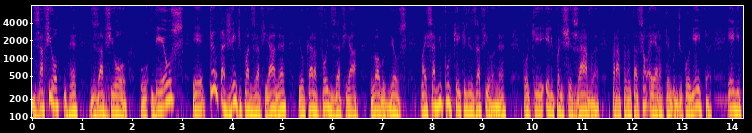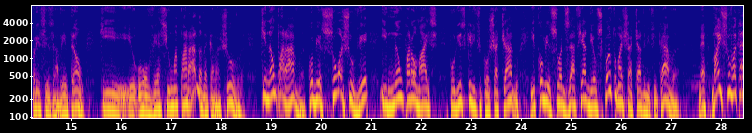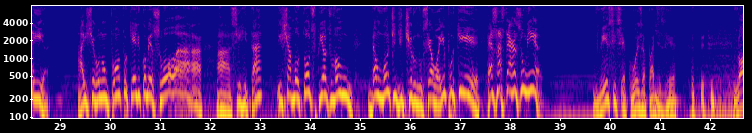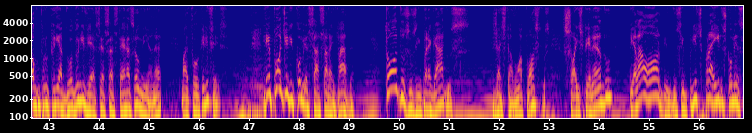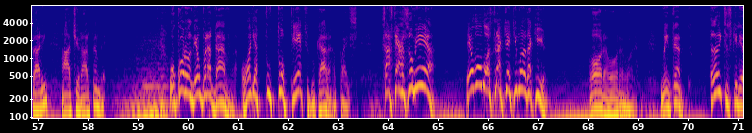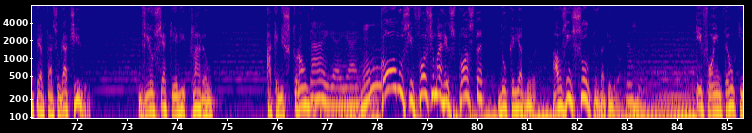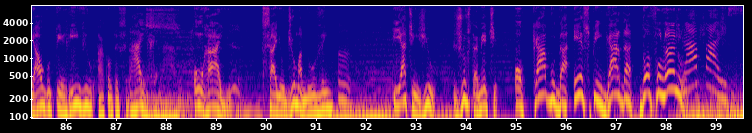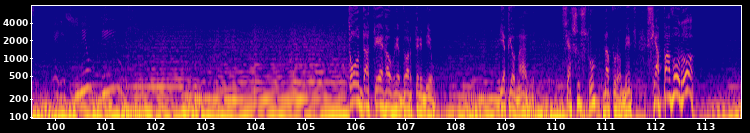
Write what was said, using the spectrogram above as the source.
desafiou, né? Desafiou o Deus, e tanta gente para desafiar, né? E o cara foi desafiar logo Deus, mas sabe por que que ele desafiou, né? Porque ele precisava para a plantação, era tempo de colheita, ele precisava então que houvesse uma parada daquela chuva, que não parava, começou a chover e não parou mais. Por isso que ele ficou chateado e começou a desafiar Deus. Quanto mais chateado ele ficava, né, mais chuva caía. Aí chegou num ponto que ele começou a, a se irritar e chamou todos os peões, vão dar um monte de tiro no céu aí, porque essas terras são minhas. Vê se isso é coisa para dizer. Logo pro Criador do universo, essas terras são minhas, né? Mas foi o que ele fez. Depois de ele começar a saraivada, todos os empregados já estavam a postos, só esperando pela ordem do Simplício para eles começarem a atirar também. O coronel bradava. Olha o topete do cara, rapaz. Essas terras são minhas! Eu vou mostrar quem é que manda aqui! Ora, ora, ora. No entanto, antes que ele apertasse o gatilho, viu-se aquele clarão. Aquele estrondo Ai, ai, ai. como se fosse uma resposta do Criador aos insultos daquele homem. Aham. E foi então que algo terrível aconteceu. Ai, Renato. Um raio saiu de uma nuvem Ah. e atingiu justamente o cabo da espingarda do fulano. Rapaz. Que isso? Meu Deus. Toda a terra ao redor tremeu. E a pionada se assustou, naturalmente, se apavorou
